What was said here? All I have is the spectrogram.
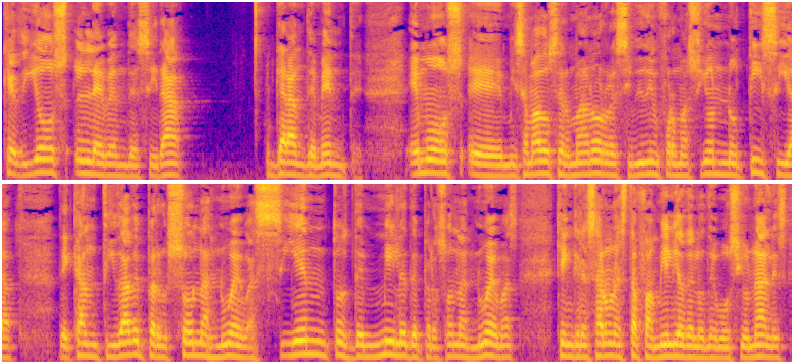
que Dios le bendecirá grandemente. Hemos, eh, mis amados hermanos, recibido información, noticia de cantidad de personas nuevas, cientos de miles de personas nuevas que ingresaron a esta familia de los devocionales.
